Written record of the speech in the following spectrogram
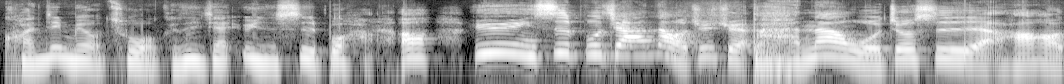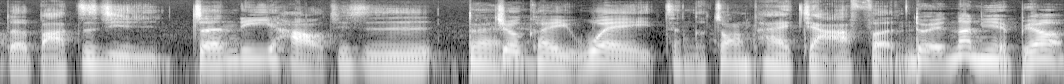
环境没有错，可是你现在运势不好哦，运势不佳，那我就觉得啊，那我就是好好的把自己整理好，其实对就可以为整个状态加分。对，那你也不要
